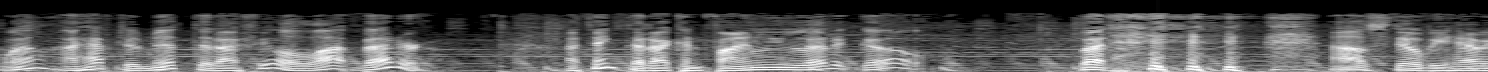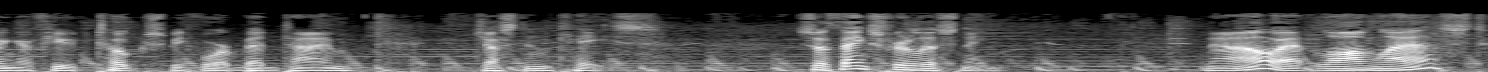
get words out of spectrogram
well, I have to admit that I feel a lot better. I think that I can finally let it go. But I'll still be having a few tokes before bedtime, just in case. So thanks for listening. Now, at long last,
